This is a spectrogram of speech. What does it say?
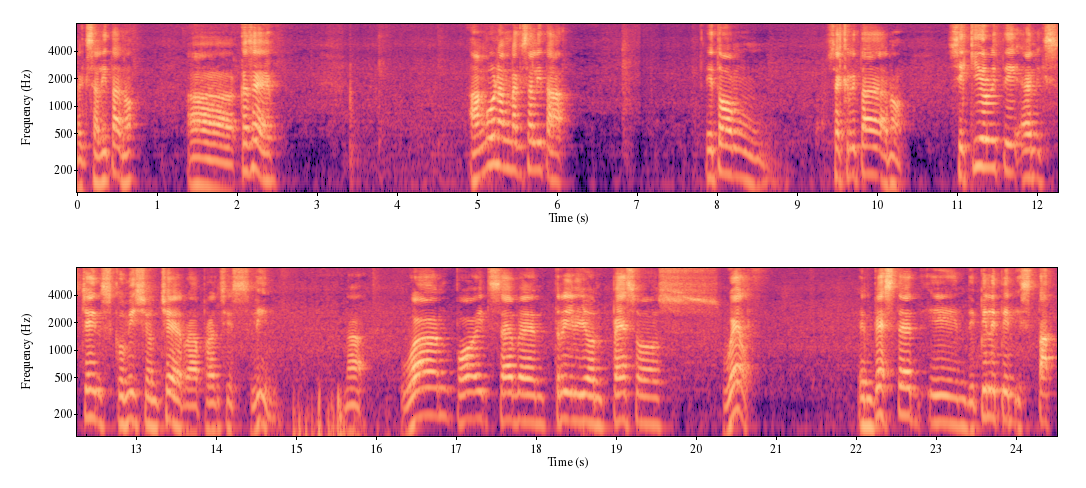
nagsalita, no? Ah, kasi, ang unang nagsalita, itong Secretary, ano, Security and Exchange Commission Chair, ah, Francis Lim, na 1.7 trillion pesos wealth invested in the Philippine Stock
